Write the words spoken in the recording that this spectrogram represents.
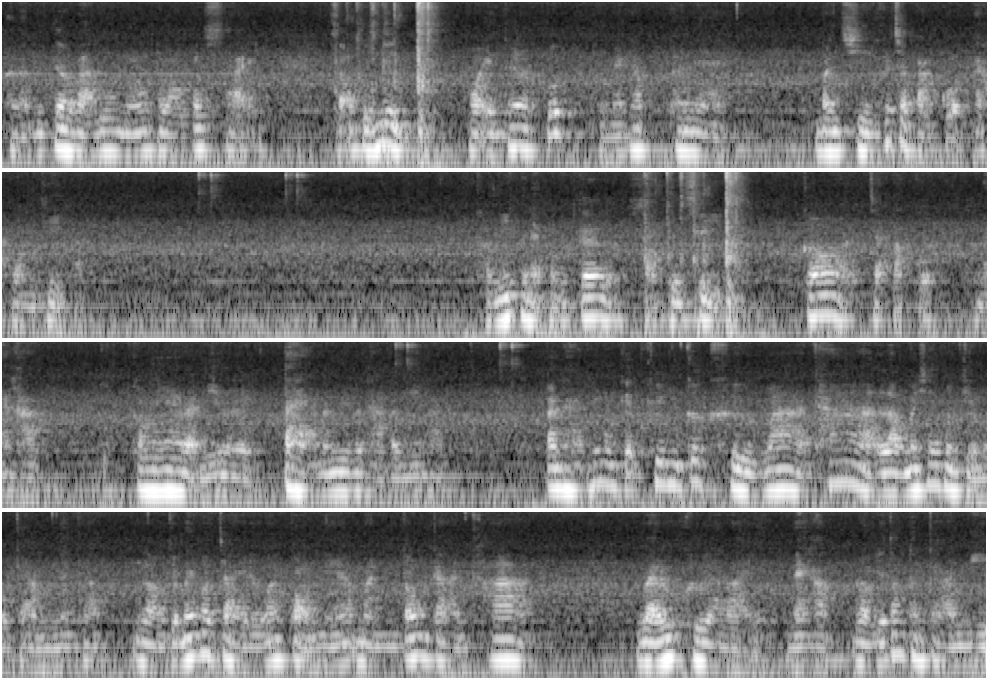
parameter value เนาะเราก็ใส่ 201 พอ enter ปุ๊บ เห็นไหมครับแผนกบัญชีก็จะปรากฏอะลองทีครับคราวนี้แผนกคอมพิวเตอร์2คูณ4 ก็จะปรากฏนะครับก็ง่ายๆแบบนี้เลย แต่มันมีปัญหาแบบนี้ครับ ปัญหาที่มันเกิดขึ้นก็คือว่าถ้าเราไม่ใช่คนเขียนโปรแกรมนะครับ เราจะไม่เข้าใจเลยว่ากล่องนี้มันต้องการค่า value คืออะไรนะครับ เราจะต้องทำการมี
